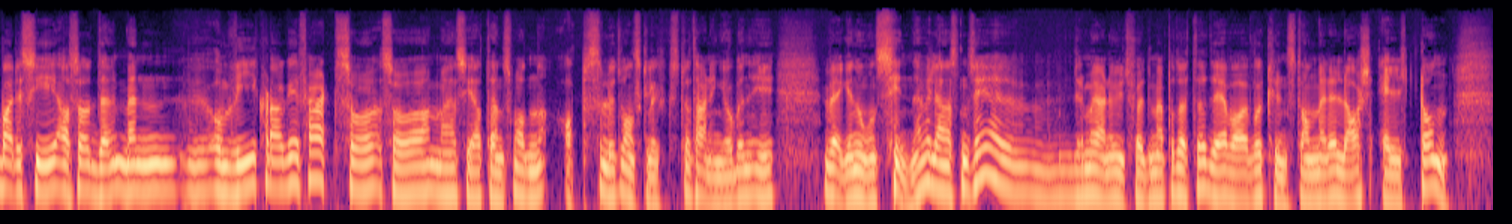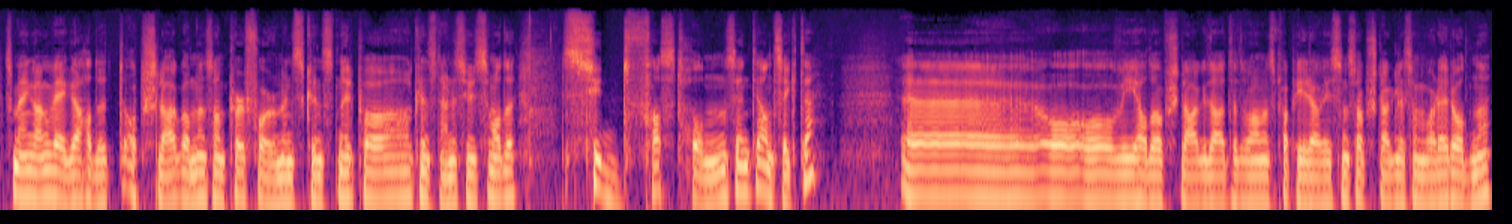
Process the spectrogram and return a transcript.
bare si, altså, den, men om vi klager fælt, så, så, må jeg si at den som hadde den absolutt vanskeligste terningjobben i VG noensinne, vil jeg nesten si, dere må gjerne utfordre meg på dette, det var vår kunstanmelder Lars Elton som en gang VG hadde et oppslag om en sånn performance-kunstner på Kunstnernes hus som hadde sydd fast hånden sin til ansiktet. Uh, og, og, vi hadde oppslag da, det var mens Papiravisens oppslag liksom var det rådende,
